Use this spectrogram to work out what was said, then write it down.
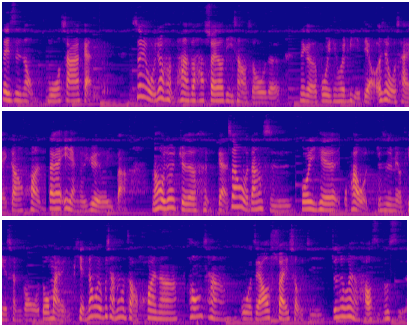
类似那种磨砂感的。所以我就很怕说，它摔到地上的时候，我的那个玻璃片会裂掉。而且我才刚换，大概一两个月而已吧。然后我就觉得很干，虽然我当时玻璃贴，我怕我就是没有贴成功，我多买了一片，但我也不想那么早换啊。通常我只要摔手机，就是会很好死不死的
